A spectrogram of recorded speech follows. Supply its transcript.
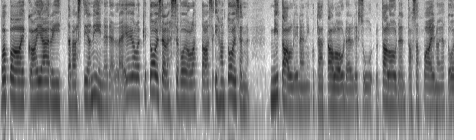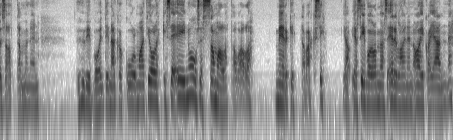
vapaa-aikaa jää riittävästi ja niin edelleen. Ja jollekin toiselle se voi olla taas ihan toisen mitallinen niin tämä taloudellisuus, talouden tasapaino ja toisaalta tämmöinen hyvinvointinäkökulma, että jollekin se ei nouse samalla tavalla merkittäväksi. Ja, ja siinä voi olla myös erilainen aikajänne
